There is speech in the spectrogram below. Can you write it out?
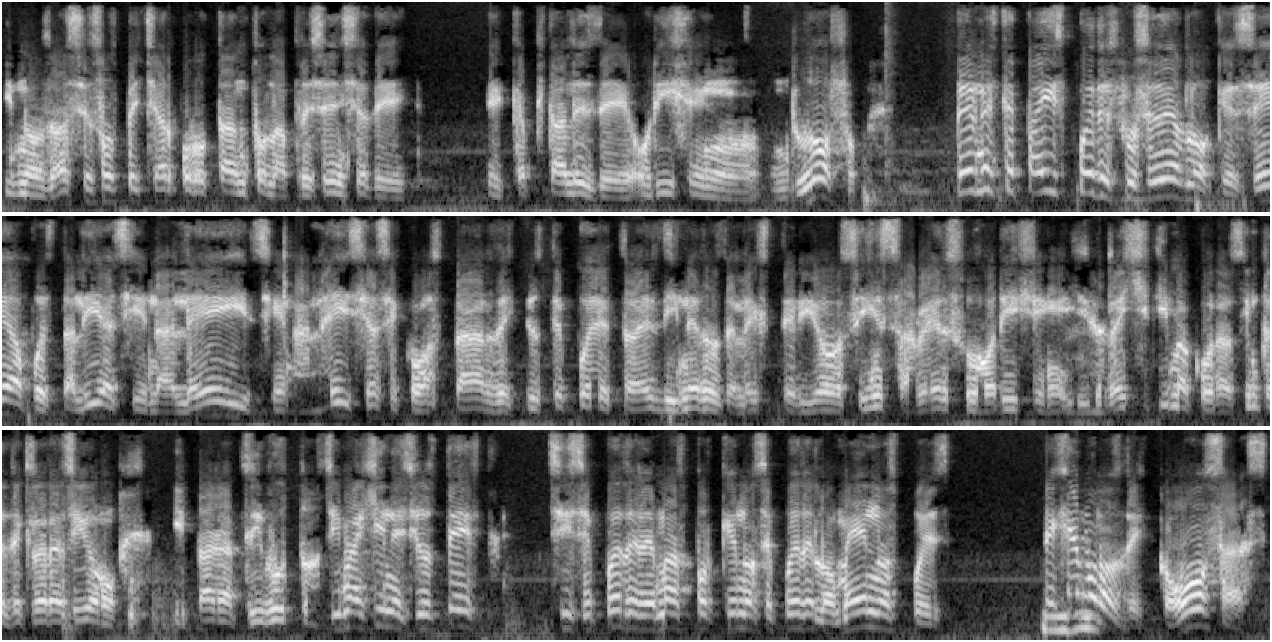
y nos hace sospechar, por lo tanto, la presencia de eh, capitales de origen dudoso. Pero en este país puede suceder lo que sea, pues Talía, si en la ley, si en la ley se hace constar de que usted puede traer dinero del exterior sin saber su origen y legítima con la simple declaración y paga tributos. Imagínese usted, si se puede de más, ¿por qué no se puede lo menos? Pues dejémonos de cosas.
